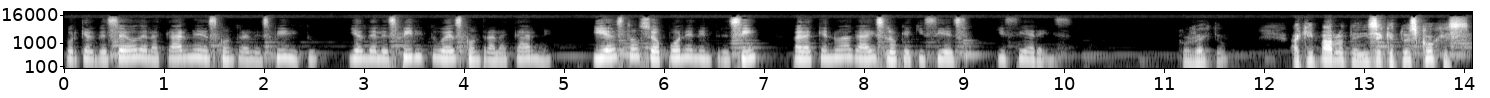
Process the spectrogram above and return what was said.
porque el deseo de la carne es contra el Espíritu y el del Espíritu es contra la carne y estos se oponen entre sí para que no hagáis lo que quisierais. Correcto. Aquí Pablo te dice que tú escoges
